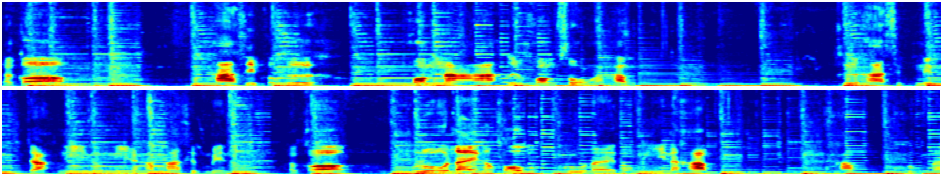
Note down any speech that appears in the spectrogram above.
แล้วก็ 50 ก็คือความหนาหรือความสูงนะครับ คือ 50 มิลจากนี้ตรงนี้นะครับ 50 มิลแล้วก็รูในครับผมรูในตรงนี้นะครับนะครับรูใน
